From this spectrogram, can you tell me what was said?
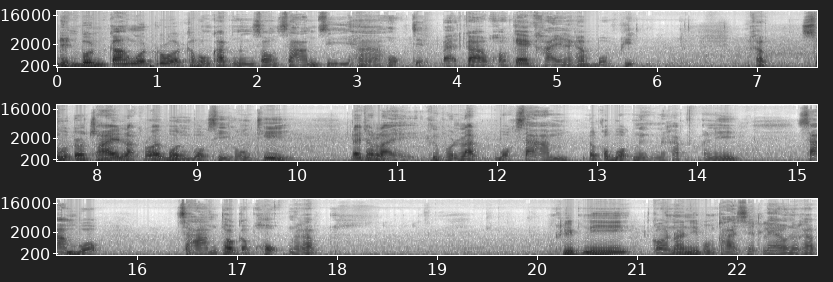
เด่นบน 9 งวดรวดครับผมครับ 1 2 3 4 5 6 7 8 9 ขอแก้ไขนะครับ บวกผิดนะครับ สูตรเราใช้หลักร้อยบนบวก 4 คงที่ได้เท่าไหร่ คือผลลัพธ์บวก 3 แล้วก็บวก 1 นะครับ อันนี้ 3 บวก 3 เท่ากับ 6 นะครับ คลิปนี้ก่อนหน้านี้ผมถ่ายเสร็จแล้วนะครับ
